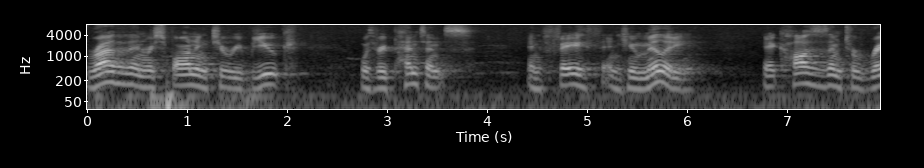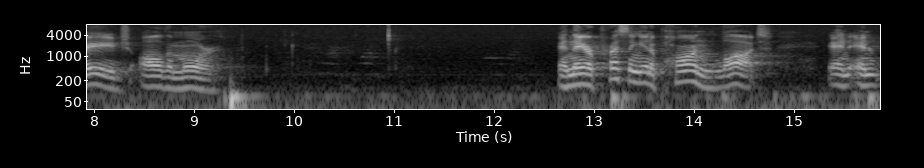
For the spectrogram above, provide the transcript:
rather than responding to rebuke with repentance and faith and humility, it causes them to rage all the more. And they are pressing in upon Lot and, and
